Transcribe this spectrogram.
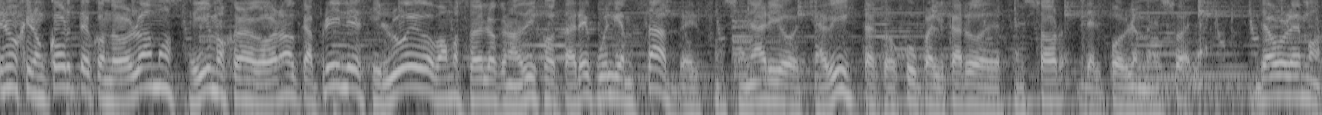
Tenemos que ir a un corte, cuando volvamos seguimos con el gobernador Capriles y luego vamos a ver lo que nos dijo Tarek William Saab, el funcionario chavista que ocupa el cargo de defensor del pueblo en Venezuela. Ya volvemos.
